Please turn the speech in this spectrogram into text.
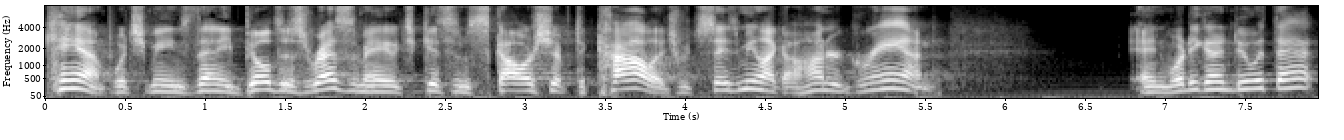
camp, which means then he builds his resume, which gets him scholarship to college, which saves me like a hundred grand. And what are you going to do with that?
